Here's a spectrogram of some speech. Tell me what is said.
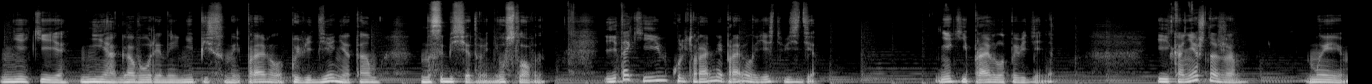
некие неоговоренные, неписанные правила поведения там на собеседовании, условно. И такие культуральные правила есть везде. Некие правила поведения. И, конечно же, мы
